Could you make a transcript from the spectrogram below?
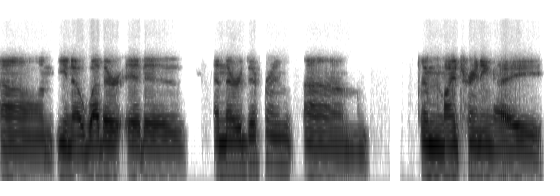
um, you know whether it is and there are different um, in my training I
